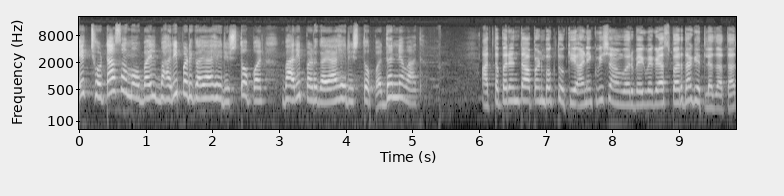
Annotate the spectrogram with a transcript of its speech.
एक छोटा सा मोबाइल भारी पड़ गया है रिश्तों पर भारी पड़ गया है रिश्तों पर। धन्यवाद। आत्तापर्यंत आपण बघतो की अनेक विषयांवर वेगवेगळ्या स्पर्धा घेतल्या जातात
